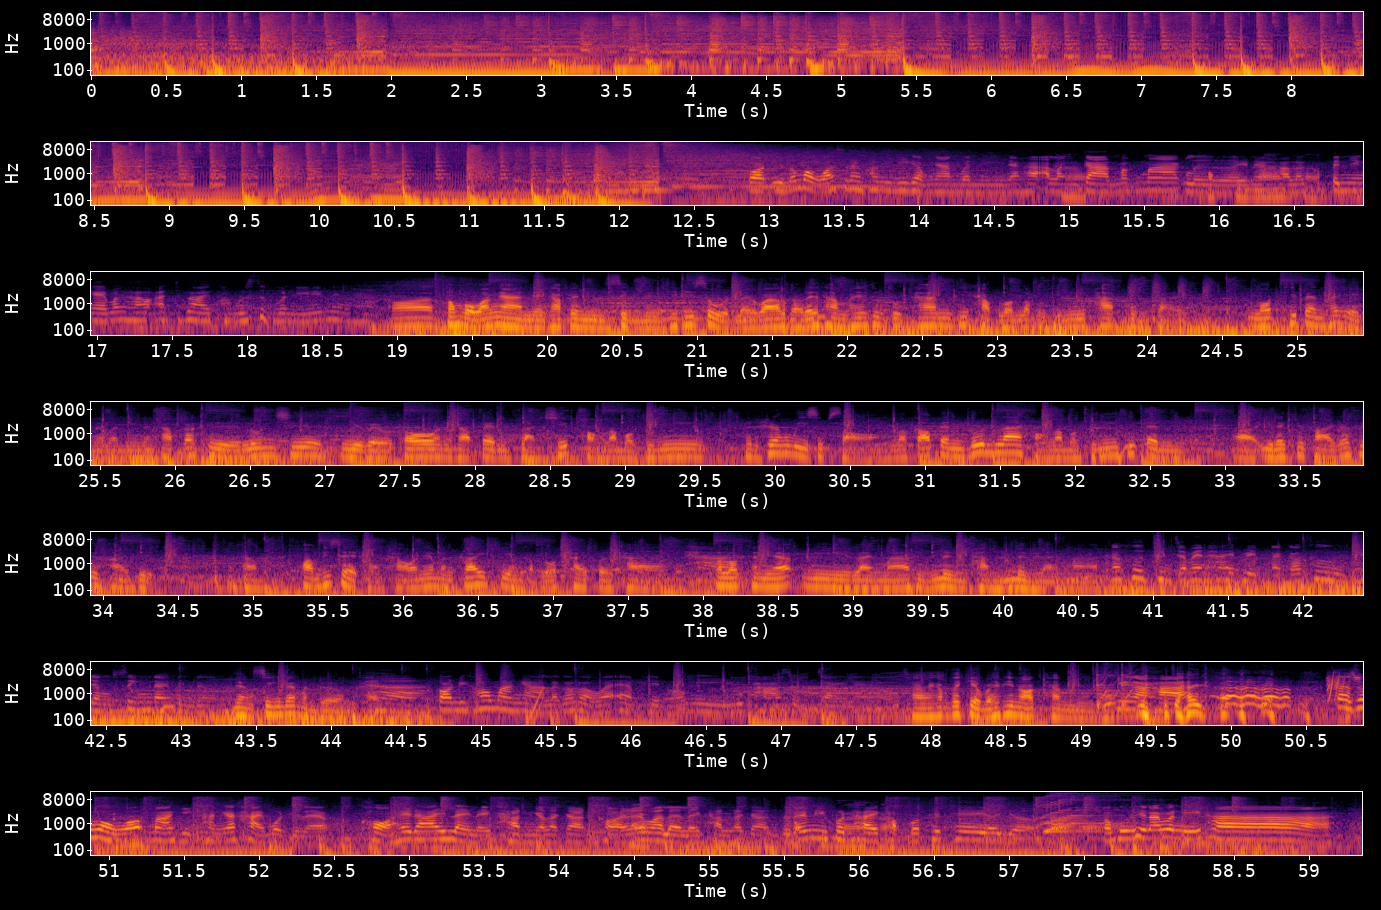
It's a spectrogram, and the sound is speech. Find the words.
อนอื่นต้องบอกว่าแสดงความยินดีกับงานวันนี้นะคะอลังการมาก ๆ เลขอบคุยณนะมากครัคะบแล้วเป็นยังไงบ้างคะอธิบายความรู้สึกวันนี้นิดนึงค่ะก็ต้องบอกว่างานเนี่ยครับเป็นสิ่งหนึ่งที่พิสูจน์เลยว่าเราได้ทำให้ทุก ๆ ท่านที่ขับรถ Lamborghini ภาคภูมิใจครับรถที่เป็นพระเอกในวันนี้นะครับก็คือรุ่นชื่อ r e v e l t o นะครับเป็นแฟลกชิพของ Lamborghini เป็นเครื่อง V12 แล้วก็เป็นรุ่นแรกของ Lamborghini ที่เป็นเอิเล็กทริฟายก็คือ Hybrid นะครับ ความพิเศษของเขาเนี่ยมันใกล้เคียงกับรถไฮเปอร์คาร์ค่ะ เพราะรถคันนี้มีแรงม้าถึง 1,001 แรงม้า ก็คือถึงจะเป็นไฮบริดแต่ก็คือยังซิ่งได้เหมือนเดิมยังซิ่งได้เหมือนเดิมครับ ค่ะตอนที่เข้ามางานแล้วก็แบบว่าแอบเห็นว่ามีลูกค้าสนใจแล้ว ใช่ครับจะเก็บไว้ให้พี่น็อตคันหนึงครับจริงเหรอคะ ใช่ครับ แต่จะบอกว่ามากี่คันก็ขายหมดอยู่แล้ว ขอให้ได้หลาย ๆ คันกันละกัน ขอให้ได้มาหลาย ๆ คันละกัน จะได้มีคนไทยขับรถเท่ ๆ เยอะ ๆ ค่ะ ขอบคุณที่นัดวันนี้ค่ะ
